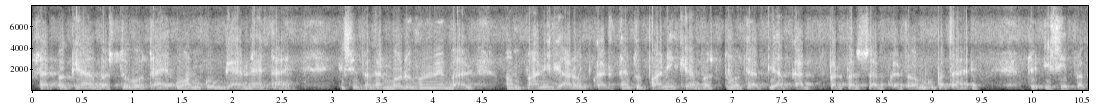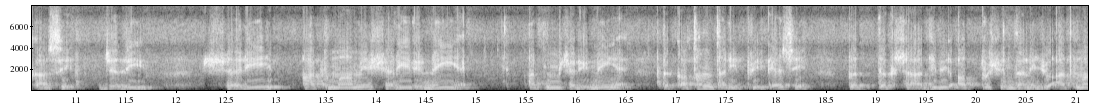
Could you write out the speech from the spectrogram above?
सर्प क्या वस्तु होता है, वो हमको ज्ञान रहता है। इसी प्रकार मरुभूमि में बाल, हम पानी के आरोप करते हैं तो पानी क्या वस्तु होता है क्या पर्पज सब करता है, हमको पता है। तो इसी प्रकार से यदि शरीर, आत्मा में शरीर नहीं है, आत्मा में शरीर नहीं है तो कथम तरी फिर कैसे? प्रत्यक्ष आदि भी अप्रसिद्ध नहीं, जो आत्मा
